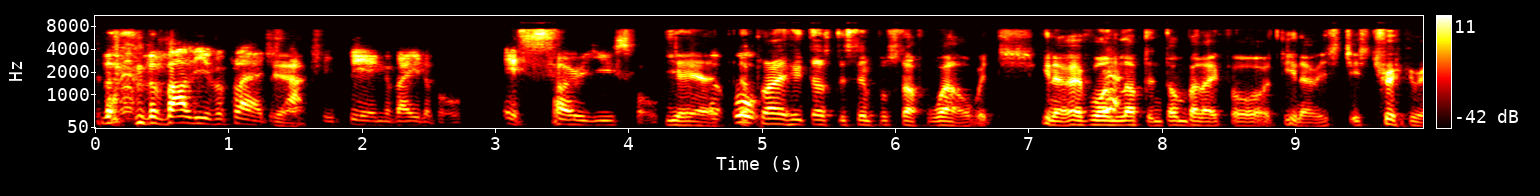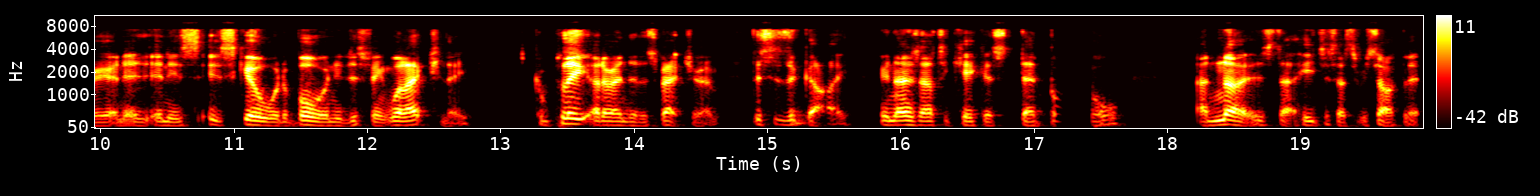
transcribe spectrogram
the, the value of a player just yeah. actually being available is so useful. Yeah, But, well- a player who does the simple stuff well, which you know everyone Yeah. loved Ndombele for, you know, his, his trickery and, his, and his, his skill with the ball, and you just think, well, actually, complete other end of the spectrum. This is a guy who knows how to kick a dead ball and knows that he just has to recycle it,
